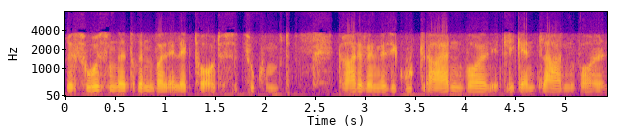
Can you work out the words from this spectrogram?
Ressourcen da drin, weil Elektroautos in Zukunft, gerade wenn wir sie gut laden wollen, intelligent laden wollen,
